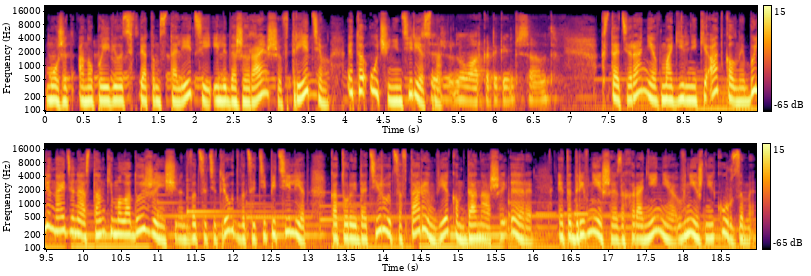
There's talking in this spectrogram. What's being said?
Может, оно появилось в пятом столетии или даже раньше, в третьем? Это очень интересно ārkārtīgi interesanti. Кстати, ранее в могильнике Аткалны были найдены останки молодой женщины 23-25 лет, которые датируются вторым веком до нашей эры. Это древнейшее захоронение в Нижней Курзаме.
